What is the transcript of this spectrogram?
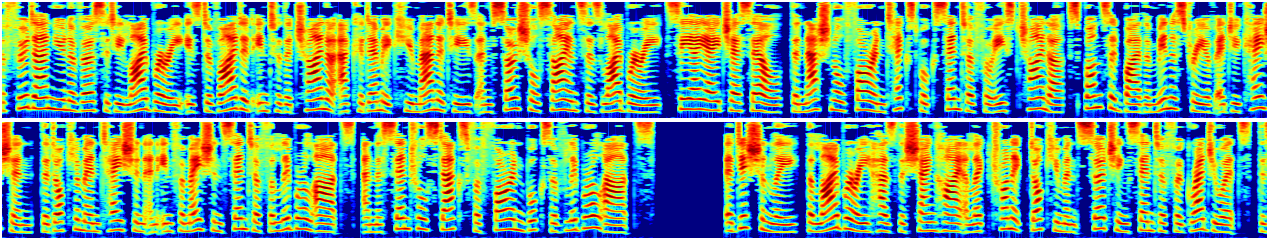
The Fudan University Library is divided into the China Academic Humanities and Social Sciences Library CAHSL, the National Foreign Textbook Center for East China sponsored by the Ministry of Education, the Documentation and Information Center for Liberal Arts, and the Central Stacks for Foreign Books of Liberal Arts. Additionally, the library has the Shanghai Electronic Documents Searching Center for Graduates, the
